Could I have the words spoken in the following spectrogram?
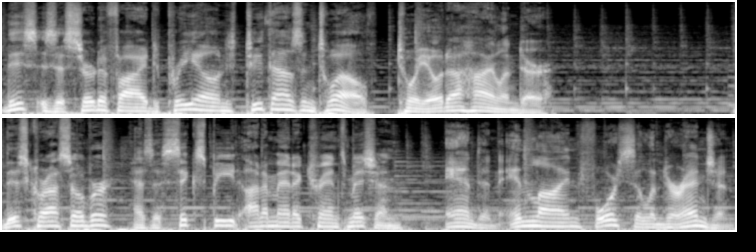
This is a certified pre-owned 2012 Toyota Highlander. This crossover has a six-speed automatic transmission and an inline four-cylinder engine.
